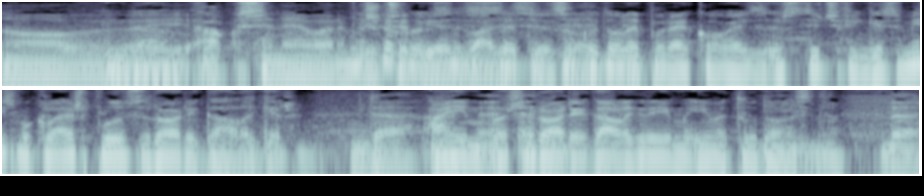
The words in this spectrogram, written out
Ove, ako se ne varam, juče bio sam se setio, Kako je to 27. lepo rekao ovaj, što se tiče Fingersa. Mi smo Clash plus Rory Gallagher. Da. A ima baš Rory Gallagher ima, ima tu dosta. Da.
